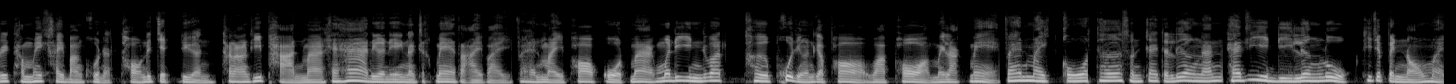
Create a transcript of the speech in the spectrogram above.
ได้ทำให้ใครบางคนอะท้องได้ 7 เดือนทางที่ผ่านมาแค่ 5 เดือนเองหลังจากแม่ตายไป แฟนใหม่พ่อโกรธมาก เมื่อได้ยินว่าเธอพูดอย่างนั้นกับพ่อว่าพ่อไม่รักแม่ แฟนใหม่โกรธเธอสนใจแต่เรื่องนั้น แทนที่ยินดีเรื่องลูกที่จะเป็นน้องใหม่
